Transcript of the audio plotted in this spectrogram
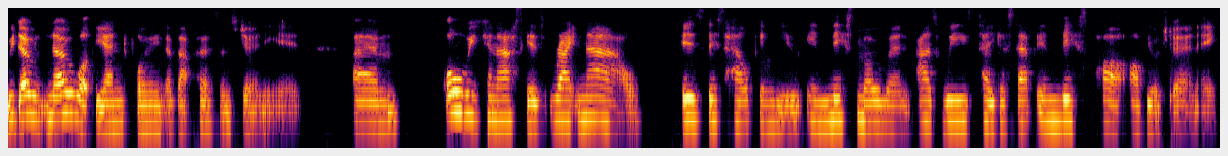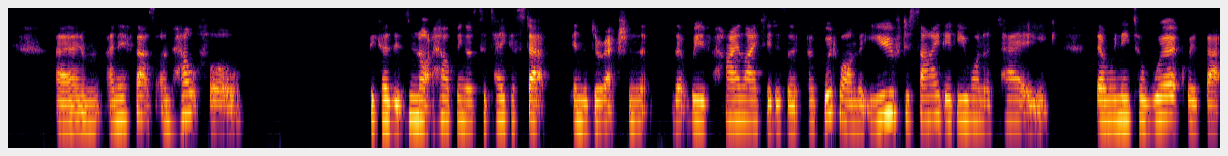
we don't know what the end point of that person's journey is. Um, all we can ask is right now is this helping you in this moment as we take a step in this part of your journey um, and if that's unhelpful because it's not helping us to take a step in the direction that, that we've highlighted as a, a good one that you've decided you want to take, then we need to work with that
